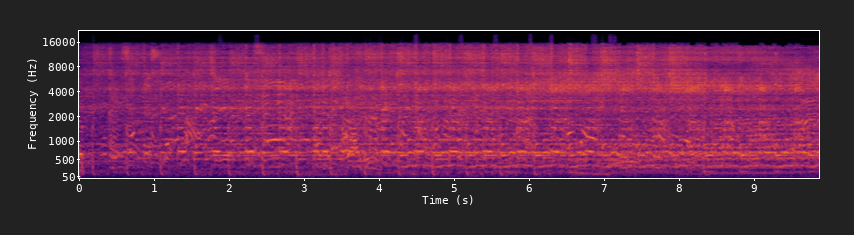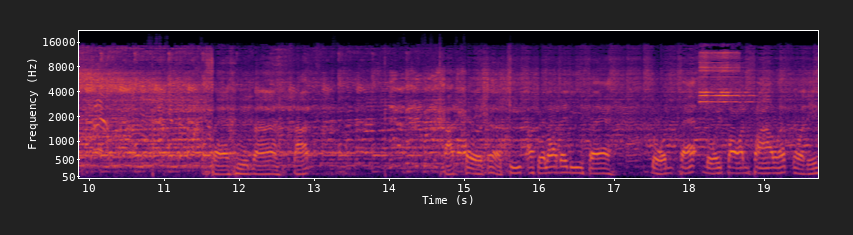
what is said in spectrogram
ั เปิดเออกีเอาตัวรอดได้ดีแฟร์โดนแซะโดยปอนฟาวครับจังหวะนี้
